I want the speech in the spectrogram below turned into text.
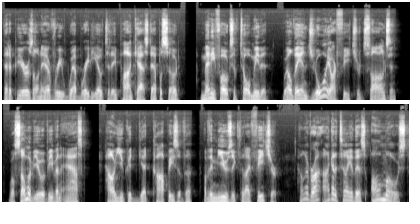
that appears on every Web Radio Today podcast episode. Many folks have told me that, well, they enjoy our featured songs, and, well, some of you have even asked how you could get copies of the of the music that I feature. However, I, I got to tell you this: almost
